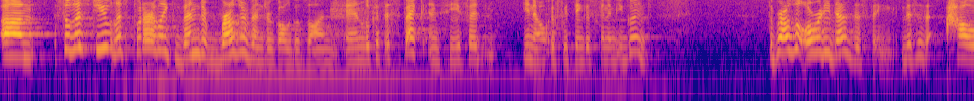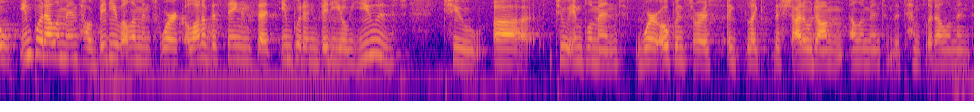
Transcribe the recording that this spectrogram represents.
Um, so let's do, let's put our like vendor, browser vendor goggles on and look at the spec and see if it, you know, if we think it's gonna be good. the browser already does this thing. This is how input elements, how video elements work. A lot of the things that input and video used to, uh, to implement were open source, uh, like the shadow DOM element and the template element.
